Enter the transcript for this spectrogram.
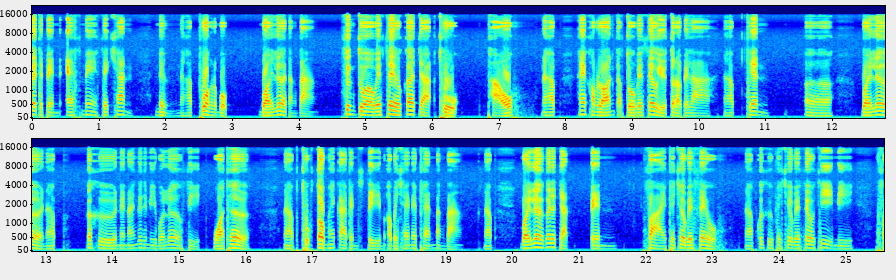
ก็จะเป็น ASME section 1นะครับ พวกระบบ boiler ต่างๆ ซึ่งตัว vessel ก็จะถูกเผานะครับ ให้ความร้อนกับตัว vessel อยู่ตลอดเวลานะครับ เช่นเอ่อ boiler นะครับ ก็คือในนั้นก็จะมี boiler feed water นะครับ ถูกต้มให้กลายเป็นสตรีม เอาไปใช้ในแพลนต่างๆนะครับ boiler ก็จะจัดเป็นไฟ pressure vessel นะครับ ก็คือ pressure vessel ที่มีไฟ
